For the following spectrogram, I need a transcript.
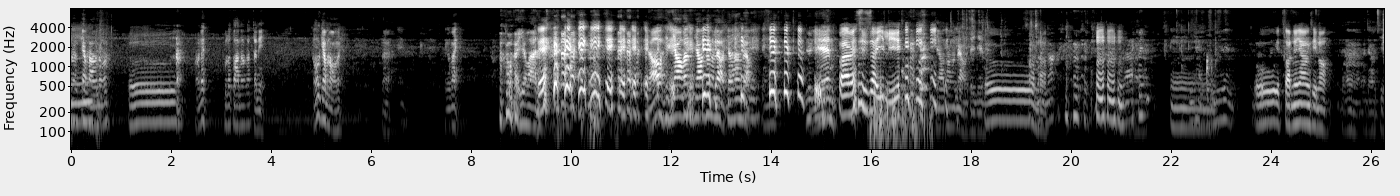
เอาแก้มเราเนาะเออเอาเลยคุณละตอนเนาะครับตอนนี้เอาแก้มเราเลยอ่าเอาไปโอ้ยอย่ามาเลยเอ๊ะเดี๋ยวเห็นยาวกันยาวเท่านั้นแล้วเจ้าเท่านั้นแล้วเย็นว่าไม่นสิใส่อีหลียาวเท่านั้นแล้วใจเย็นโอ้เนาะอืมโอ้ยตอนยาวๆสิเนาะอ่าเดี๋ยวชี้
